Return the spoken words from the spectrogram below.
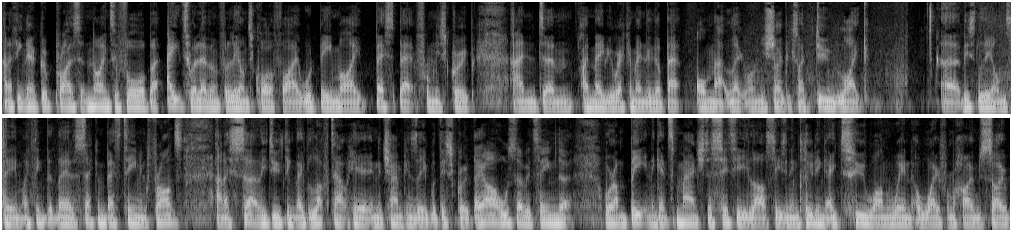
and I think they're a good price at 9 to 4, but 8 to 11 for Lyon to qualify would be my best bet from this group. And um, I may be recommending a bet on that later on in the show because I do like uh, this Lyon team. I think that they're the second best team in France, and I certainly do think they've lucked out here in the Champions League with this group. They are also a team that were unbeaten against Manchester City last season, including a 2 1 win away from home. So,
